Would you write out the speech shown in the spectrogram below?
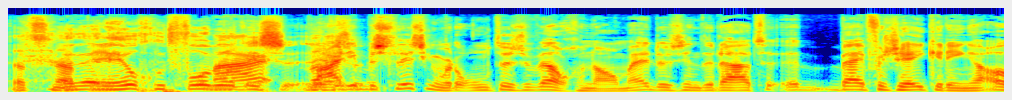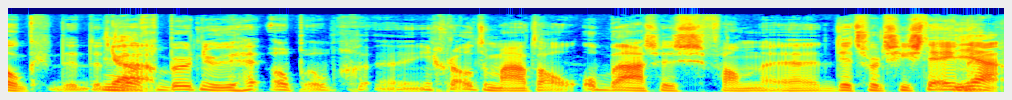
dat snap Een, heel goed voorbeeld Maar- is. Maar is- die beslissingen worden ondertussen wel genomen. Hè? Dus inderdaad, eh, bij verzekeringen ook. Ja. Dat gebeurt nu op, op, in grote mate al op basis van eh, dit soort systemen. Ja,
